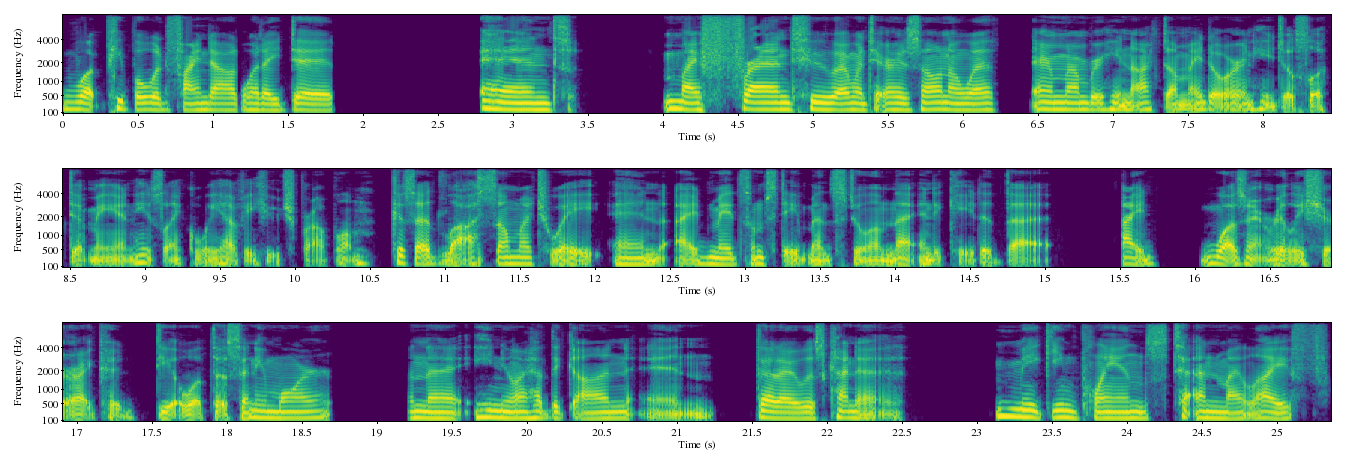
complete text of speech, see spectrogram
what people would find out what I did. And my friend who I went to Arizona with, I remember he knocked on my door and he just looked at me and he's like, We have a huge problem because I'd lost so much weight and I'd made some statements to him that indicated that I wasn't really sure I could deal with this anymore and that he knew I had the gun and that I was kind of making plans to end my life.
